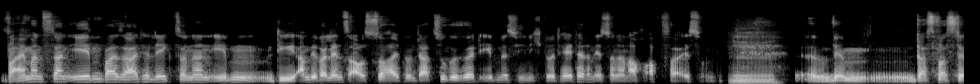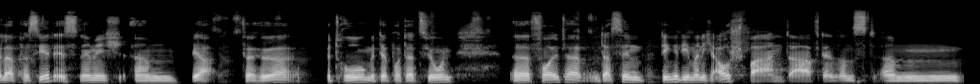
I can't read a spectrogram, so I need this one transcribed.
weil man es dann eben beiseite legt, sondern eben die Ambivalenz auszuhalten. Und dazu gehört eben, dass sie nicht nur Täterin ist, sondern auch Opfer ist. Und mhm. äh, wir, das, was Stella passiert ist, nämlich ähm, ja, Verhör, Bedrohung mit Deportation, äh, Folter, das sind Dinge, die man nicht aussparen darf, denn sonst ähm,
